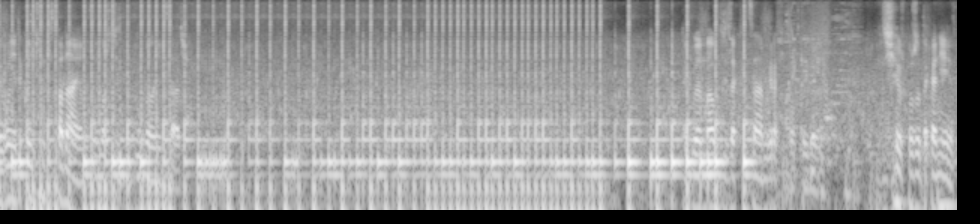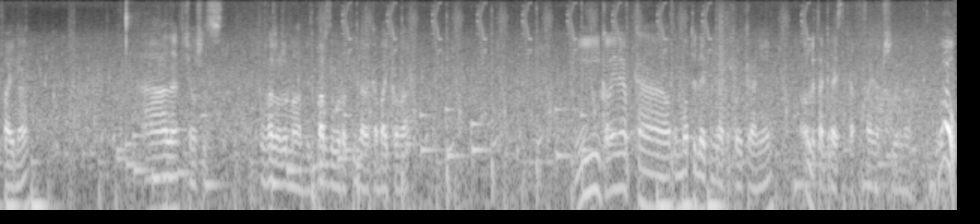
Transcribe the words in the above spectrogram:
I ogólnie te kończynki spadają, więc możecie zachwycałem grafiką w tej grze. Dzisiaj już może taka nie jest fajna. Ale wciąż jest... Uważam, że ma być bardzo urokliwa, taka bajkowa. I kolejna jabłka, o ten motylek mi lata po ekranie. Ale ta gra jest taka fajna, przyjemna. Wow!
